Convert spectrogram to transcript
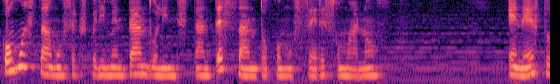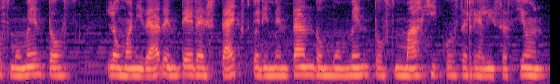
¿Cómo estamos experimentando el instante santo como seres humanos? En estos momentos, la humanidad entera está experimentando momentos mágicos de realización,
